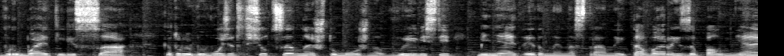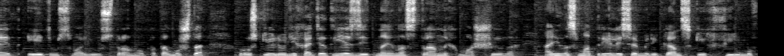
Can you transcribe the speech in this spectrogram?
вырубает леса, который вывозит все ценное, что можно вывести, меняет это на иностранные товары и заполняет этим свою страну. Потому что русские люди хотят ездить на иностранных машинах, они насмотрелись американских фильмов,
